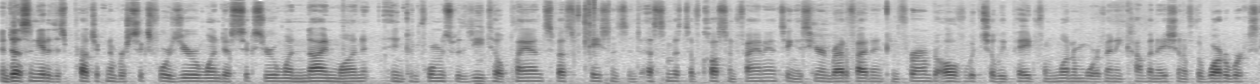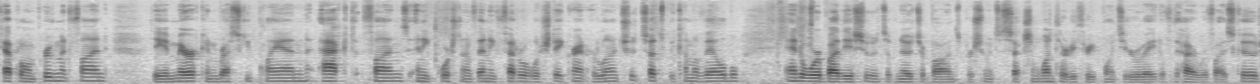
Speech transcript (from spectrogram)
and designated as project number 6401-60191 in conformance with detailed plans, specifications, and estimates of cost and financing is herein ratified and confirmed, all of which shall be paid from one or more of any combination of the Waterworks Capital Improvement Fund, the American Rescue Plan Act funds, any portion of any federal or state grant or loan should such become available, and/or by the issuance of notes or bonds pursuant to section 133.08 of the Ohio Revised Code,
